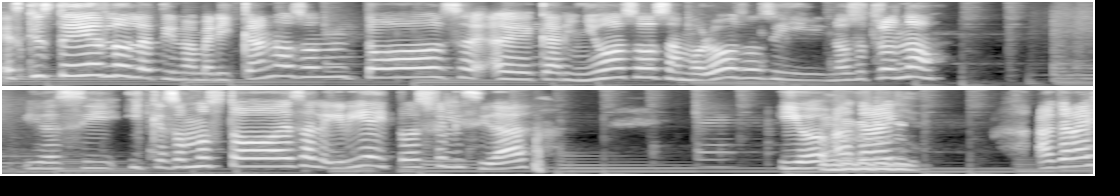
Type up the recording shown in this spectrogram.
es que ustedes los latinoamericanos son todos eh, cariñosos, amorosos y nosotros no. Y así, y que somos toda esa alegría y toda es felicidad. Y yo, agaray, agaray,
